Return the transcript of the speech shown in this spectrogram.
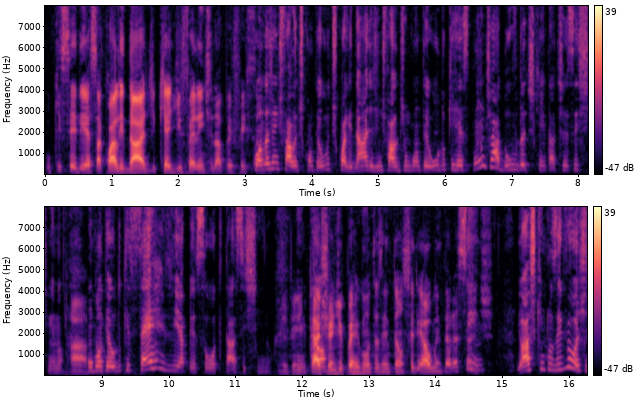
O que seria essa qualidade que é diferente da perfeição? Quando a gente fala de conteúdo de qualidade, a gente fala de um conteúdo que responde à dúvida de quem está te assistindo. Ah, um tá. conteúdo que serve à pessoa que está assistindo. Entendi. Então, Caixinha de perguntas, então, seria algo interessante. Sim. Eu acho que, inclusive, hoje,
